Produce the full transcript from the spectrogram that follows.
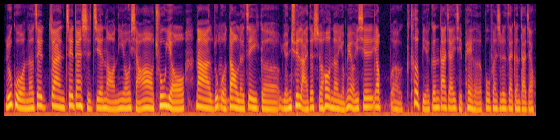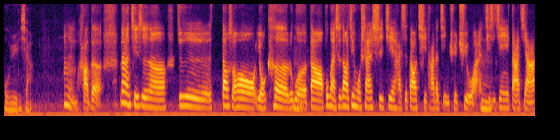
如果呢这段这段时间哦，你有想要出游，那如果嗯到了这个园区来的时候呢，有没有一些要呃特别跟大家一起配合的部分？是不是再跟大家呼吁一下？嗯，好的。那其实呢，就是到时候游客如果到、不管是到金湖山世界，还是到其他的景区去玩，嗯其实建议大家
